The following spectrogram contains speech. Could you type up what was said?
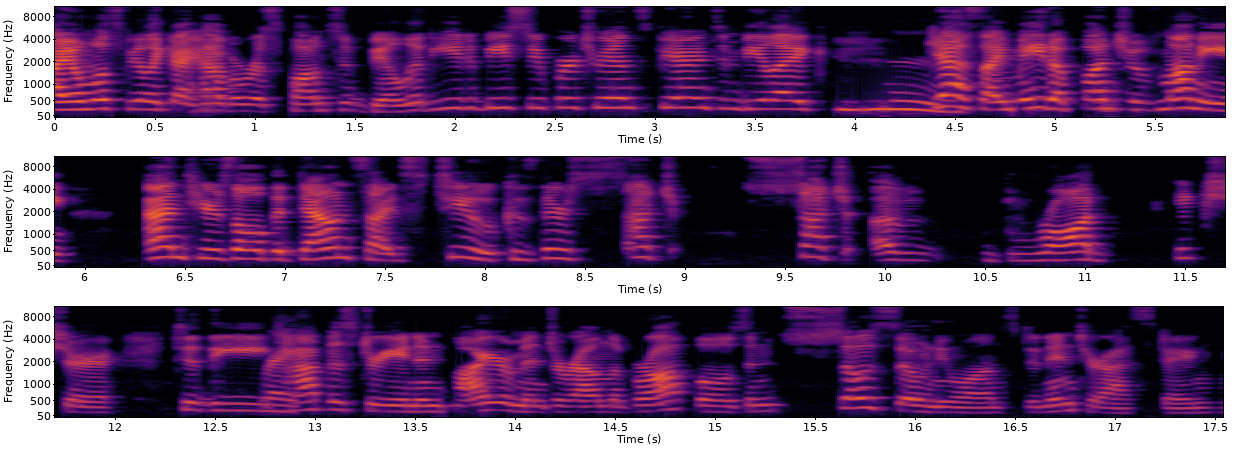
I almost feel like I have a responsibility to be super transparent and be like, mm-hmm. yes, I made a bunch of money and here's all the downsides too because there's such such a broad picture to the right. tapestry and environment around the brothels and it's so so nuanced and interesting.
